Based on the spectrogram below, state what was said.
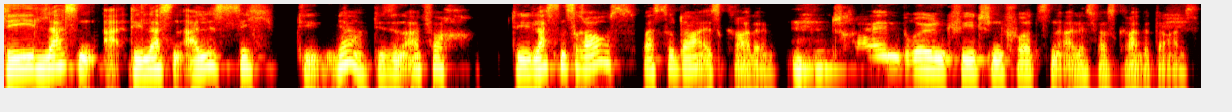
Die lassen, die lassen alles sich, die, ja, die sind einfach, die lassen es raus, was so da ist gerade. Mhm. Schreien, brüllen, quietschen, furzen, alles, was gerade da ist.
